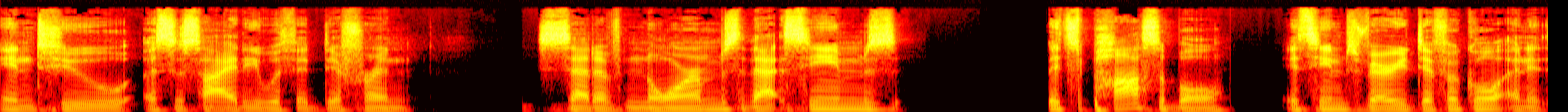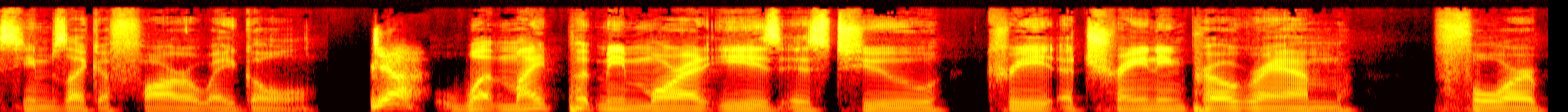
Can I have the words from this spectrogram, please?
into a society with a different set of norms. That seems it's possible. It seems very difficult and it seems like a far away goal. Yeah. What might put me more at ease is to create a training program for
